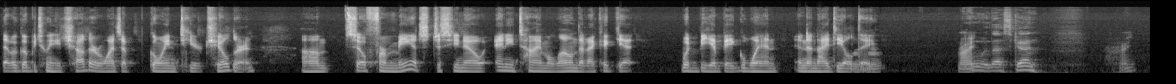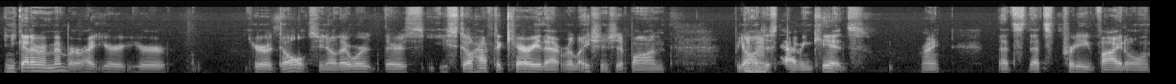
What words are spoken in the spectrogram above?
that would go between each other winds up going to your children. Um, so for me, it's just you know any time alone that I could get would be a big win in an ideal mm-hmm. date. Right. Ooh, that's good. Right, and you got to remember, right? You're you're you're adults. You know, there were there's you still have to carry that relationship on beyond mm-hmm. just having kids, right? That's that's pretty vital.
